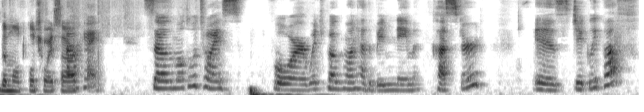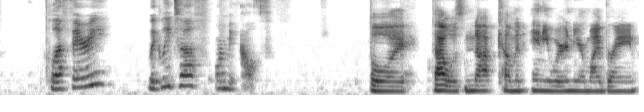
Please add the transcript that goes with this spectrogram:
the multiple choice are. Okay. So the multiple choice for which Pokemon had the beta name Custard is Jigglypuff, Clefairy, Wigglytuff, or Meowth. Boy, that was not coming anywhere near my brain.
